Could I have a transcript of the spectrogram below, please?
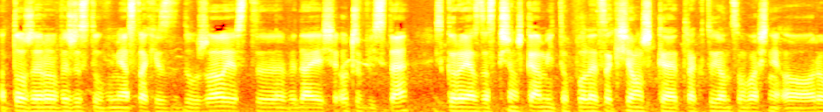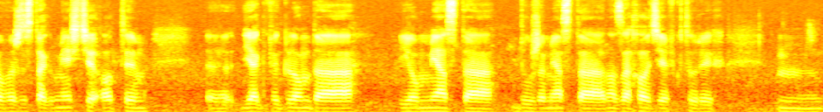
A to, że rowerzystów w miastach jest dużo, jest, e, wydaje się, oczywiste. I skoro jazda z książkami, to polecę książkę traktującą właśnie o rowerzystach w mieście, o tym, jak wygląda ją miasta, duże miasta na zachodzie, w których mm,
